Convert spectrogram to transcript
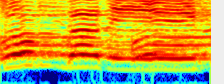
قنبری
